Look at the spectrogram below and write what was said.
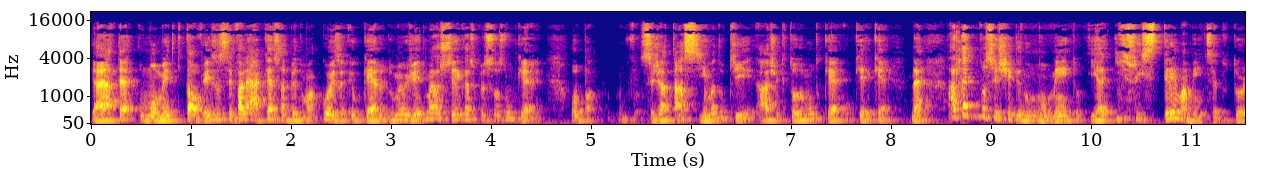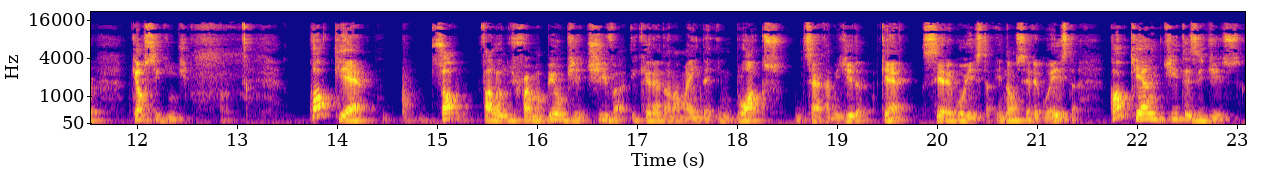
E aí até o momento que talvez você fale, ah, quer saber de uma coisa? Eu quero do meu jeito, mas eu sei que as pessoas não querem. Opa, você já está acima do que acha que todo mundo quer o que ele quer, né? Até que você chegue num momento, e isso é extremamente sedutor, que é o seguinte, qual que é, só falando de forma bem objetiva e querendo ou não ainda em blocos, de certa medida, que é ser egoísta e não ser egoísta, qual que é a antítese disso?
